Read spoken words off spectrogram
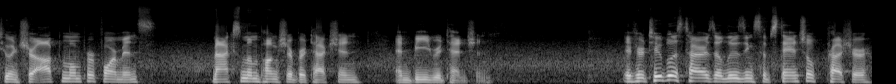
to ensure optimum performance, maximum puncture protection, and bead retention. If your tubeless tires are losing substantial pressure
